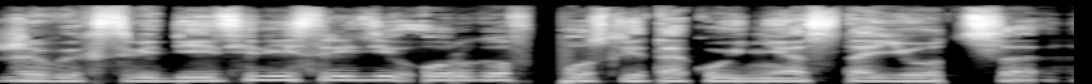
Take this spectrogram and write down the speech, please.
Живых свидетелей среди оргов после такой не остается.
